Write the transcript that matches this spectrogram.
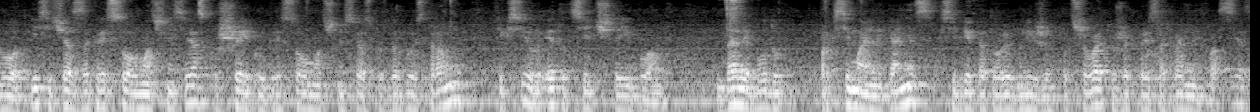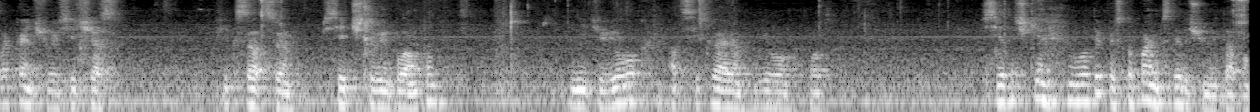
вот. И сейчас за крестцово-маточную связку, шейку и крестцово-маточную связку с другой стороны фиксирую этот сетчатый имплант. Далее буду проксимальный конец к себе, который ближе, подшивать уже к пресакральной фасции. Я заканчиваю сейчас фиксацию сетчатого импланта. Нитью вилок, отсекаю его от сеточки вот, и приступаем к следующему этапу.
